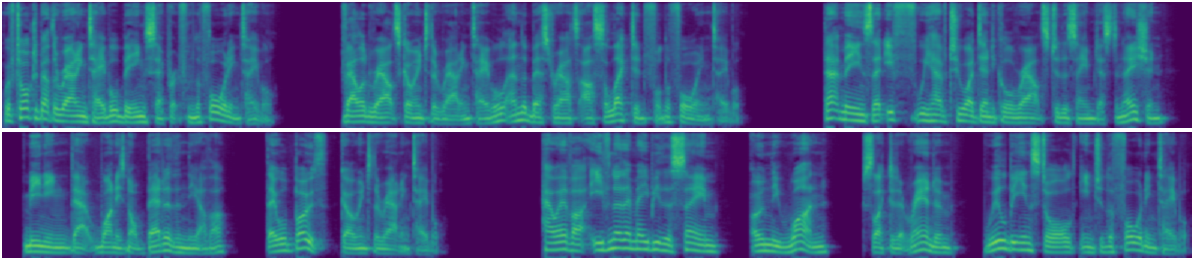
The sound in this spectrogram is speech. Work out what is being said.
We've talked about the routing table being separate from the forwarding table. Valid routes go into the routing table and the best routes are selected for the forwarding table. That means that if we have two identical routes to the same destination, meaning that one is not better than the other, they will both go into the routing table. However, even though they may be the same, only one, selected at random, will be installed into the forwarding table.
